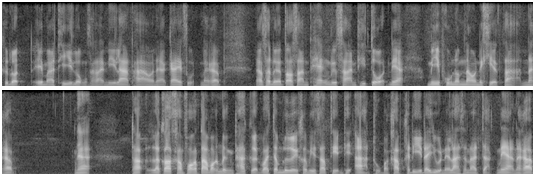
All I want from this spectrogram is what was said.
ขึ้นรถ MRT ลงสถานีลาดพร้าวนะใกล้สุดนะครับนะเสนอต่อศาลแพ่งหรือศาลที่โจทย์เนี่ยมีภูมิลำเนาในเขตศาลนะครับ นะแล้วก็คำฟ้องตามวรรคหนึ่งถ้าเกิดว่าจำเลยเขามีทรัพย์สินที่อาจถูกบังคับคดีได้อยู่ในราชนาจักรเนี่ยนะครับ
